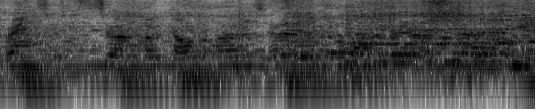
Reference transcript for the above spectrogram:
Francis, I'm a gun, I'm a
